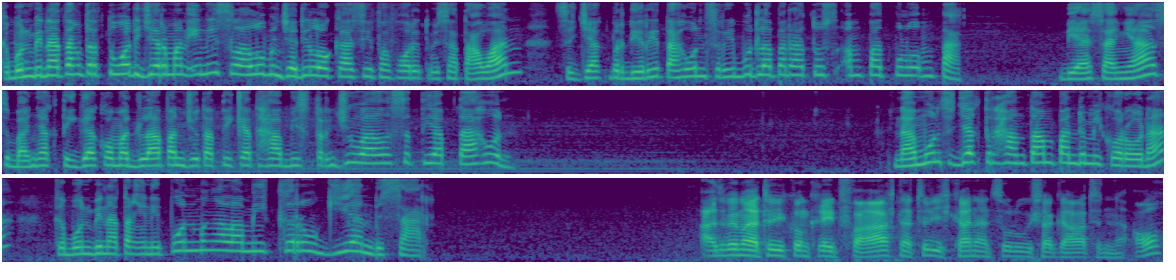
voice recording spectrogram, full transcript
Kebun binatang tertua di Jerman ini selalu menjadi lokasi favorit wisatawan sejak berdiri tahun 1844. Biasanya sebanyak 3,8 juta tiket habis terjual setiap tahun. Namun sejak terhantam pandemi corona, kebun binatang ini pun mengalami kerugian besar. Also wenn man natürlich konkret fragt, natürlich kann ein zoologischer Garten auch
